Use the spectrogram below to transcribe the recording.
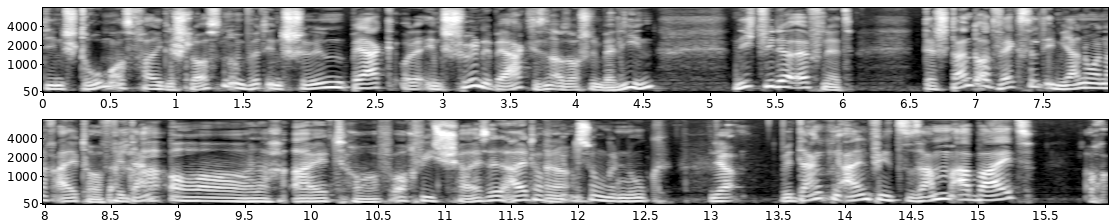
den Stromausfall geschlossen und wird in Schönberg oder in Schöneberg, die sind also auch schon in Berlin, nicht wieder eröffnet. Der Standort wechselt im Januar nach Althoff. Wir, danken, oh, nach Eithoff. Ach, wie scheiße. In Eithoff Ja. gibt es schon genug. ja, wir danken allen für die Zusammenarbeit, auch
